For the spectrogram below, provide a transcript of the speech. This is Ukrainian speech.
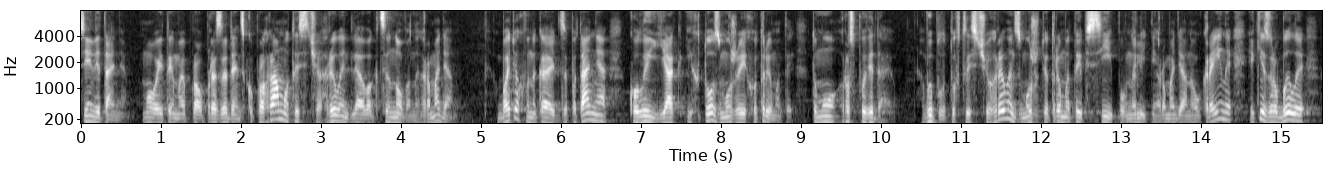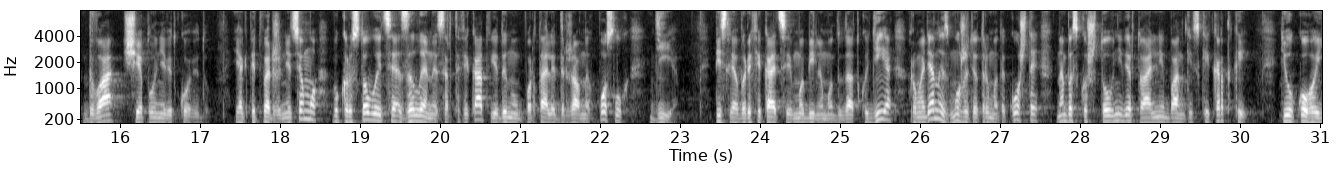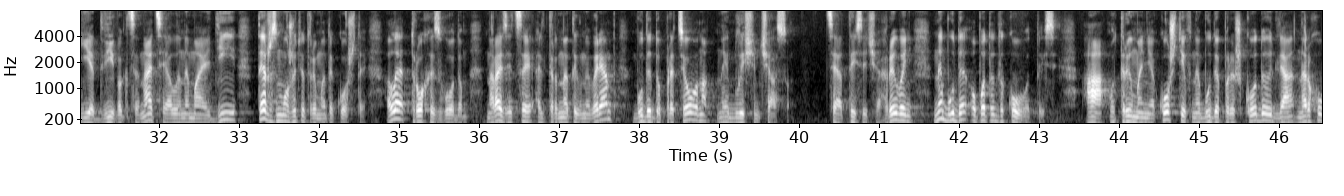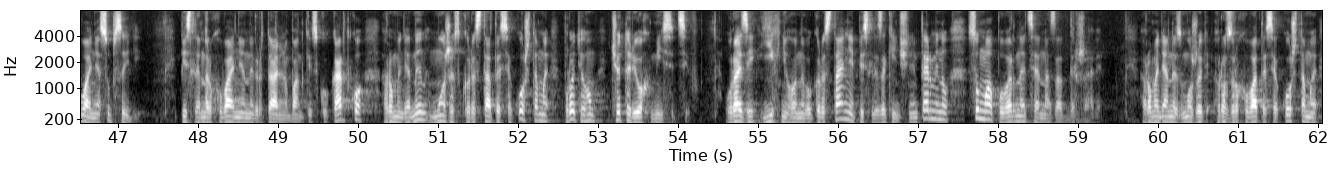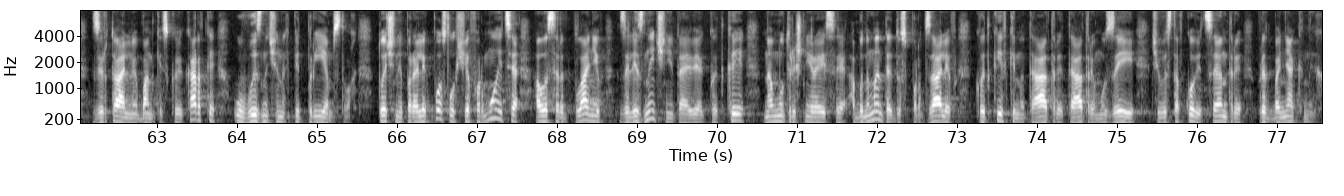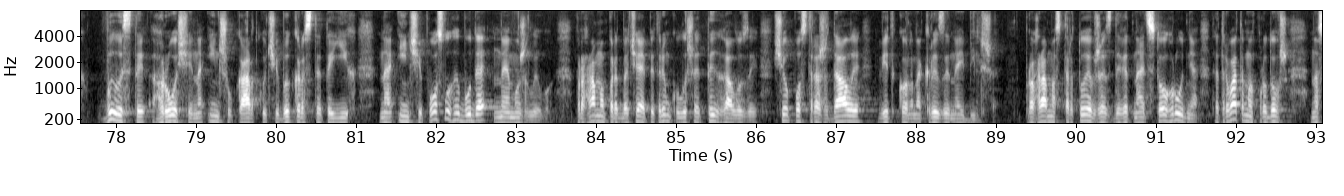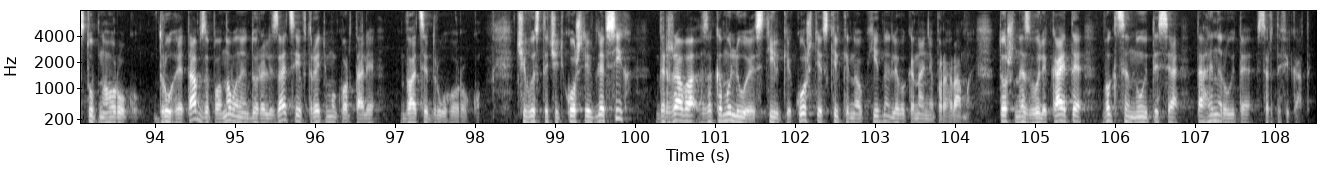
Всім вітання. Мова йтиме про президентську програму Тисяча гривень для вакцинованих громадян. У багатьох виникають запитання, коли, як і хто зможе їх отримати. Тому розповідаю. Виплату в тисячу гривень зможуть отримати всі повнолітні громадяни України, які зробили два щеплення від ковіду. Як підтвердження цьому використовується зелений сертифікат в єдиному порталі державних послуг Дія. Після верифікації в мобільному додатку Дія громадяни зможуть отримати кошти на безкоштовні віртуальні банківські картки. Ті, у кого є дві вакцинації, але немає дії, теж зможуть отримати кошти, але трохи згодом. Наразі цей альтернативний варіант буде допрацьовано найближчим часом. Ця тисяча гривень не буде оподатковуватись, а отримання коштів не буде перешкодою для нарахування субсидій. Після нарахування на віртуальну банківську картку громадянин може скористатися коштами протягом 4 місяців. У разі їхнього невикористання після закінчення терміну сума повернеться назад державі. Громадяни зможуть розрахуватися коштами з віртуальної банківської картки у визначених підприємствах. Точний перелік послуг ще формується, але серед планів залізничні та авіаквитки на внутрішні рейси, абонементи до спортзалів, квитки в кінотеатри, театри, музеї чи виставкові центри, придбання книг. Вивести гроші на іншу картку чи використати їх на інші послуги буде неможливо. Програма передбачає підтримку лише тих галузей, що постраждали від коронакризи найбільше. Програма стартує вже з 19 грудня та триватиме впродовж наступного року. Другий етап запланований до реалізації в третьому кварталі 2022 року. Чи вистачить коштів для всіх? Держава закамулює стільки коштів, скільки необхідно для виконання програми. Тож не зволікайте, вакцинуйтеся та генеруйте сертифікати.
